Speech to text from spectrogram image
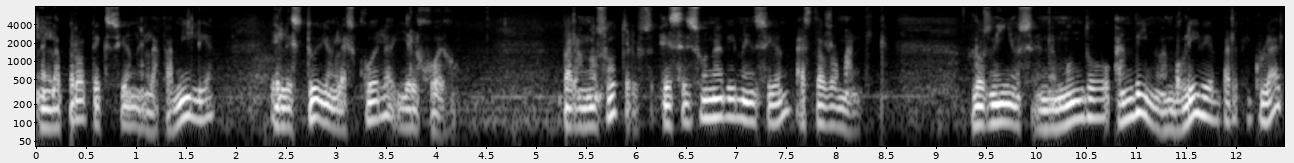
en la protección en la familia, el estudio en la escuela y el juego. Para nosotros esa es una dimensión hasta romántica. Los niños en el mundo andino, en Bolivia en particular,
